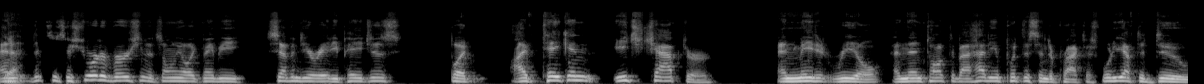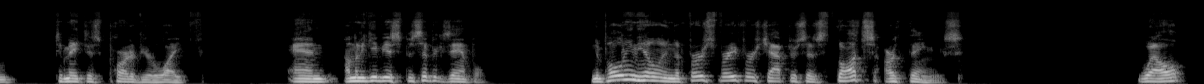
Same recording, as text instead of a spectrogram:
And yeah. this is a shorter version. It's only like maybe 70 or 80 pages, but I've taken each chapter and made it real and then talked about how do you put this into practice? What do you have to do to make this part of your life? And I'm going to give you a specific example. Napoleon Hill in the first, very first chapter says, Thoughts are things. Well,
